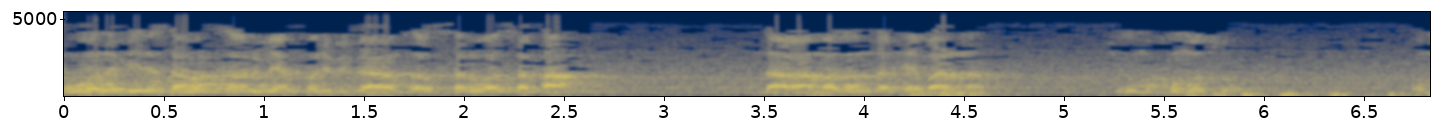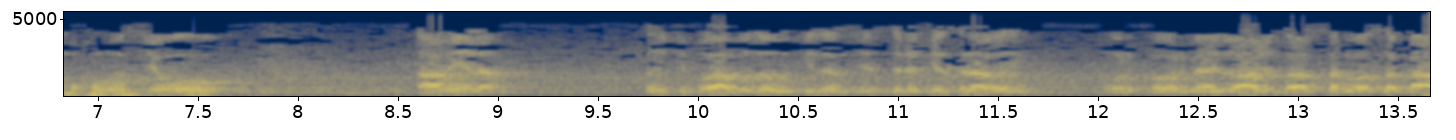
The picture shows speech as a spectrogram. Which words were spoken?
وہ نبی نے سمجھ کر بھی پر بھی بیان اصل و سقا دا مدن دا خیبر نا جو محمد سو وہ محمد سے وہ آگے پا ابو داود کی تنسیس طریقے سے راگئی اور کور میں جو آجتا اصل و سقا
